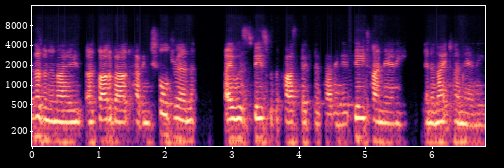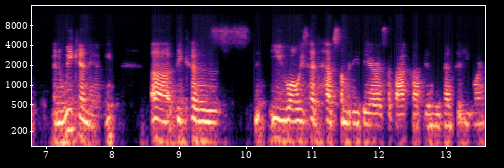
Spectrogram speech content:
husband and I uh, thought about having children, I was faced with the prospect of having a daytime nanny and a nighttime nanny and a weekend nanny uh, because you always had to have somebody there as a backup in the event that you weren't,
